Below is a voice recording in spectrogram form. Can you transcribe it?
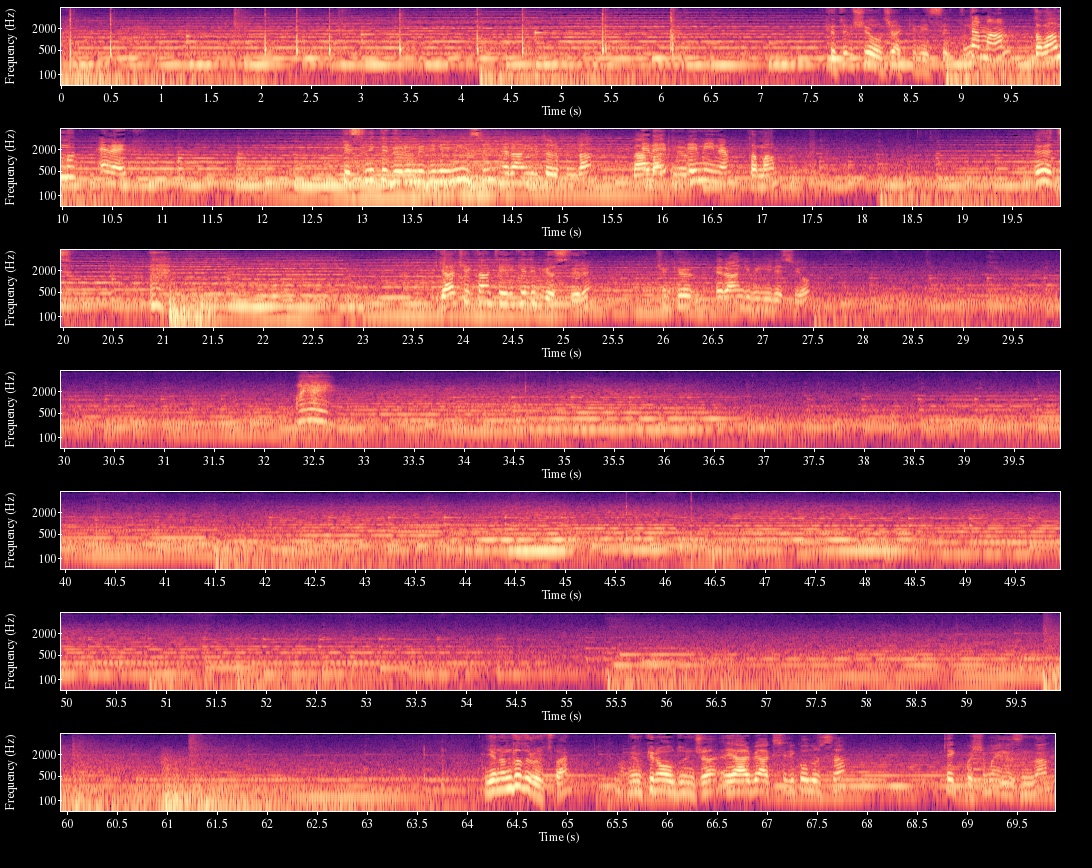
Kötü bir şey olacak gibi hissettim. Tamam. Tamam mı? Evet. Kesinlikle görünmediğine emin misin herhangi bir tarafından? Ben evet bakmıyorum. eminim. Tamam. Evet. Gerçekten tehlikeli bir gösteri. Çünkü herhangi bir hilesi yok. Yanımda dur lütfen. Mümkün olduğunca. Eğer bir aksilik olursa tek başıma en azından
